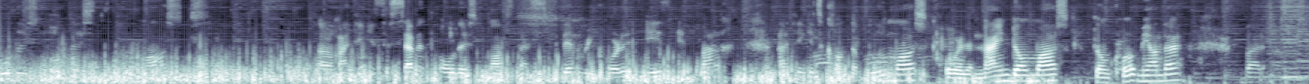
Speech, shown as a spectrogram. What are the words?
oldest, oldest mosques. Um, I think it's the seventh oldest mosque that's been recorded is in Balkh. I think it's called the Blue Mosque or the Nine Dome Mosque. Don't quote me on that. But um,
